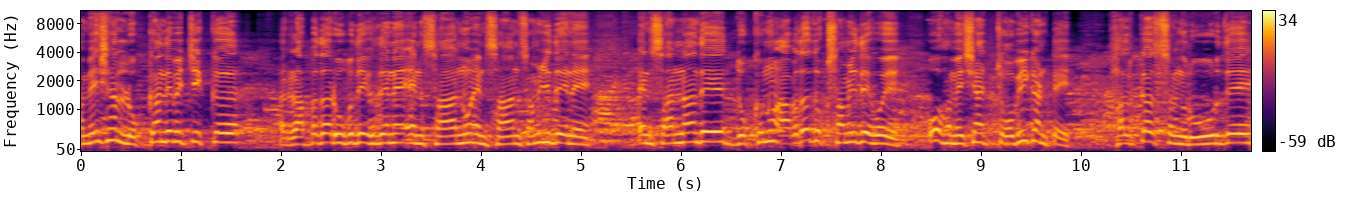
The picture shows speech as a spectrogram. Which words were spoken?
ਹਮੇਸ਼ਾ ਲੋਕਾਂ ਦੇ ਵਿੱਚ ਇੱਕ ਰੱਬ ਦਾ ਰੂਪ ਦੇਖਦੇ ਨੇ, ਇਨਸਾਨ ਨੂੰ ਇਨਸਾਨ ਸਮਝਦੇ ਨੇ, ਇਨਸਾਨਾਂ ਦੇ ਦੁੱਖ ਨੂੰ ਆਪਦਾ ਦੁੱਖ ਸਮਝਦੇ ਹੋਏ ਉਹ ਹਮੇਸ਼ਾ 24 ਘੰਟੇ ਹਲਕਾ ਸੰਗਰੂਰ ਦੇ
